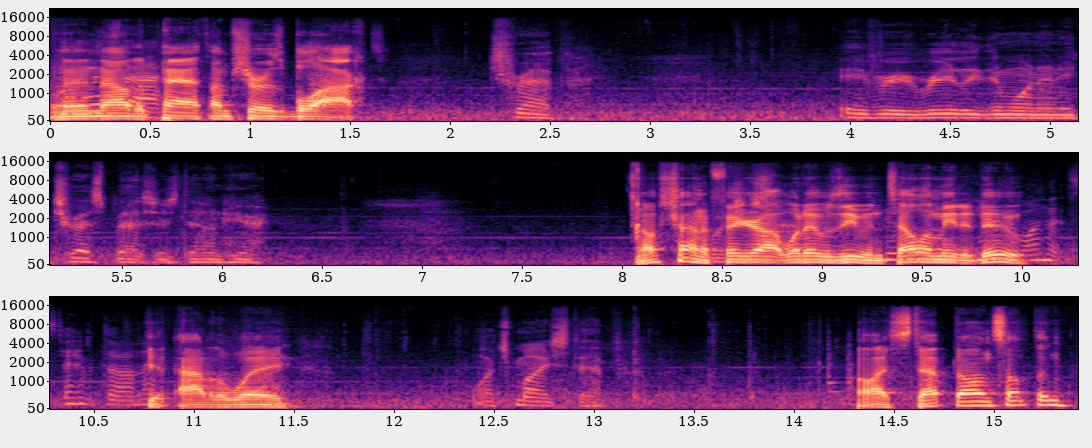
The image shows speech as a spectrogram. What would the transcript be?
And was now the path I'm sure is blocked. Trap. Avery really didn't want any trespassers down here. I was trying to What figure out said. what it was even telling me to do. one that stepped on Get out of the way. Fine. Watch my step. Oh, I stepped on something?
